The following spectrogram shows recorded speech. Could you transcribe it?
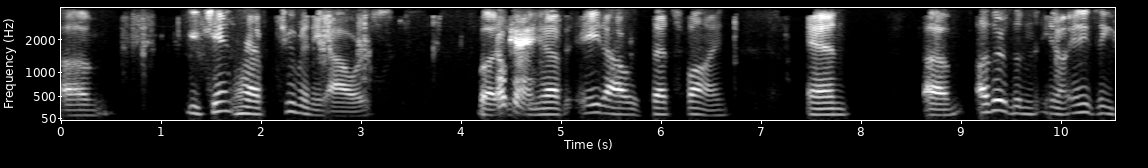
Um, you can't have too many hours, but Okay. if you have eight hours, that's fine. And um, other than you know anything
